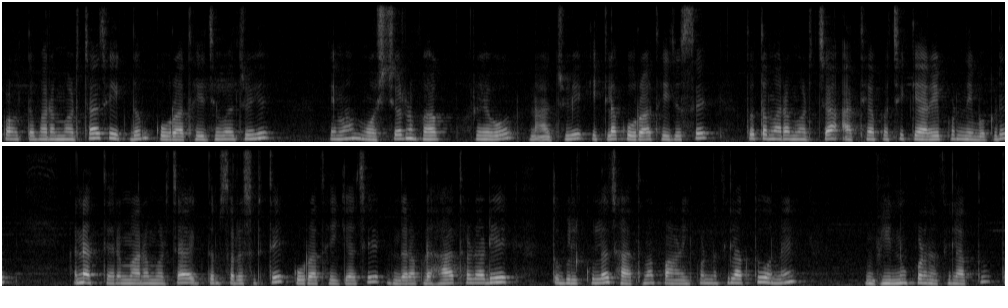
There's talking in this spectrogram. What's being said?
પણ તમારા મરચાં છે એકદમ કોરા થઈ જવા જોઈએ. એમાં મોઇશ્ચરનો ભાગ રહેવો ના જોઈએ. એટલા કોરા થઈ જશે તો તમારા મરચાં આથ્યા પછી ક્યારેય પણ નહીં બગડે. અને અત્યારે મારા મરચાં એકદમ સરસ રીતે કોરા થઈ ગયા છે. અંદર આપણે હાથ અડાડીએ તો બિલકુલ જ હાથમાં પાણી પણ નથી લાગતું અને ભીનું પણ નથી લાગતું. તો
